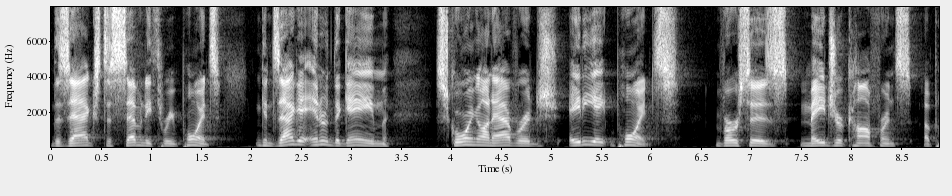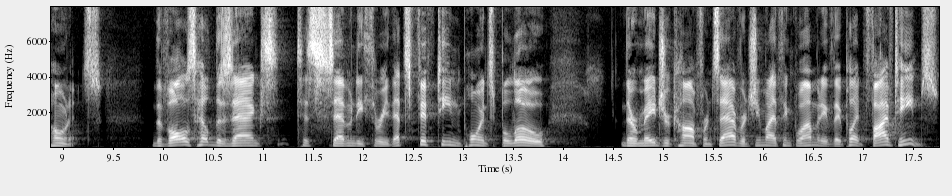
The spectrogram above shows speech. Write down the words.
the Zags to 73 points. Gonzaga entered the game scoring on average 88 points versus major conference opponents. The Vols held the Zags to 73. That's 15 points below their major conference average. You might think, well, how many have they played? Five teams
